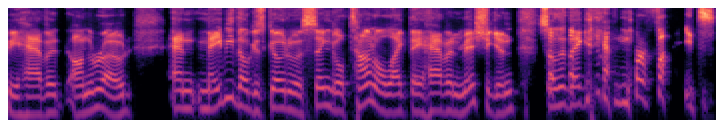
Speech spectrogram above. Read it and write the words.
we have it on the road. And maybe they'll just go to a single tunnel like they have in Michigan so that they can have more fights.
